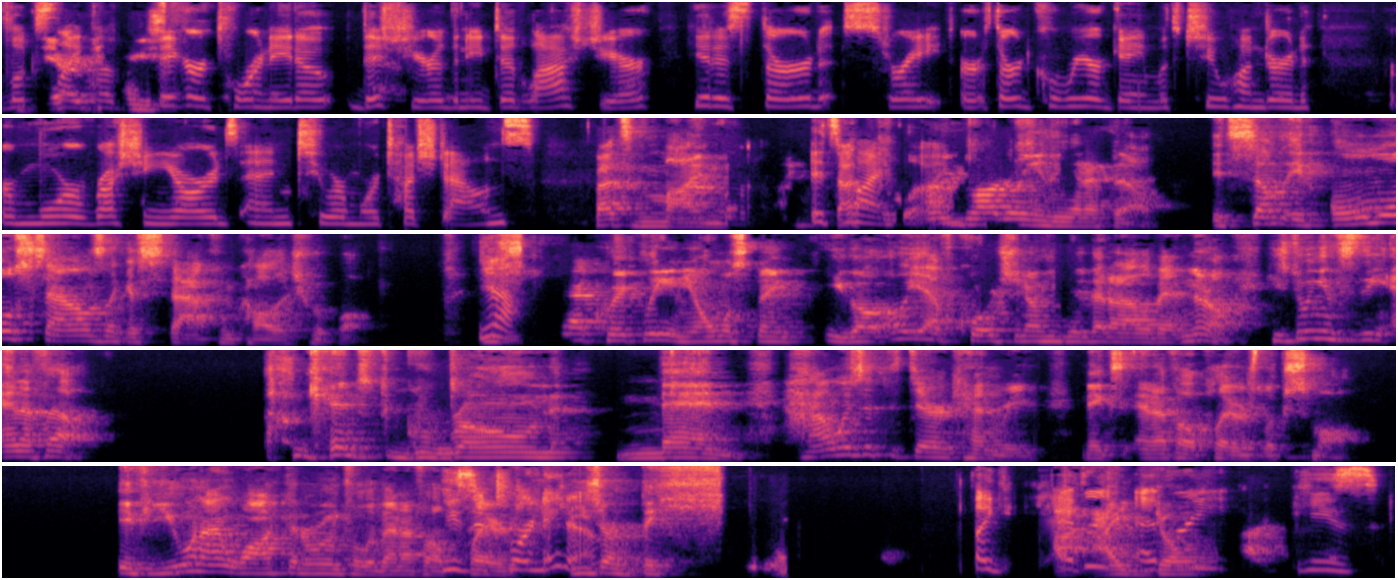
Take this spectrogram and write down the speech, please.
looks Derrick like a bigger tornado this year than he did last year. He had his third straight or third career game with 200 or more rushing yards and two or more touchdowns. That's mind. It's mind blowing. in the NFL. It's some. It almost sounds like a stat from college football. You Yeah. see that quickly, and you almost think you go, "Oh yeah, of course." You know, he did that at Alabama. No, no, he's doing this in the NFL against grown men. How is it that Derrick Henry makes NFL players look small? If you and I walked in a room full of NFL He's a players, tornado. these are behemoths. Like every I don't- every he's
